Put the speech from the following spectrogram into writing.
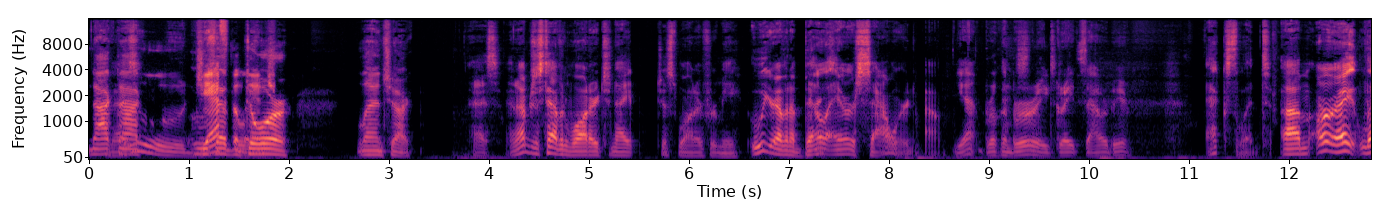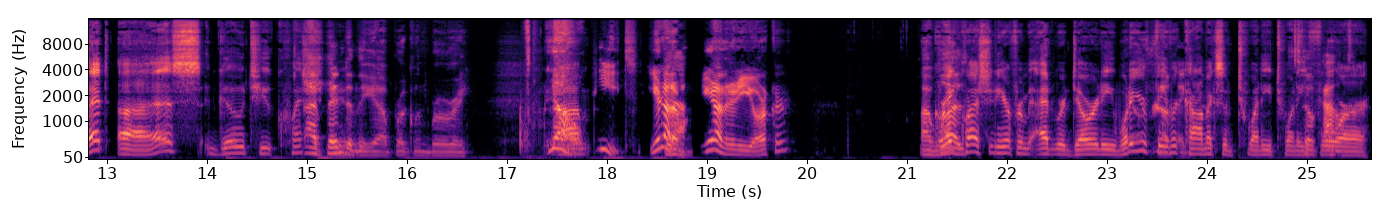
Knock Nice. knock. Ooh, Who's Jeff at the Land- door? Land shark. Nice. And I'm just having water tonight. Just water for me. Ooh, you're having a Bel Air sour now. Yeah, Brooklyn Brewery, great sour beer. Excellent. Um, all right, let us go to questions. I've been to the uh, Brooklyn Brewery. No, Um, Pete, you're not yeah. a you're not a New Yorker. I Great was. question here from Edward Doherty. What are your favorite comics of 2024?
